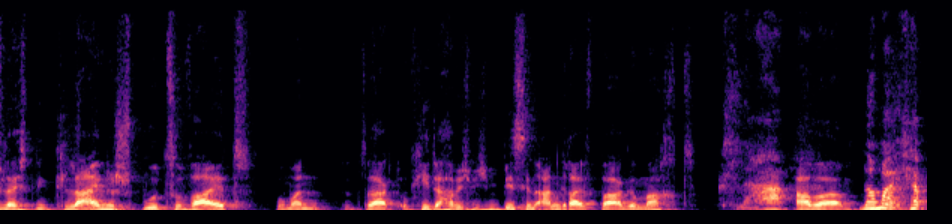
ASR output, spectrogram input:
vielleicht eine kleine Spur zu weit, wo man sagt, okay, da habe ich mich ein bisschen angreifbar gemacht. Klar. Aber nochmal, ich habe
